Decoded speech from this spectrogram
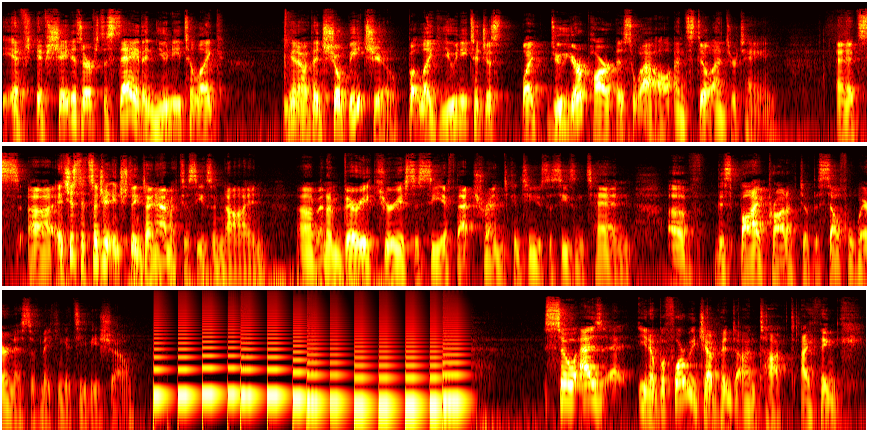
if if Shea deserves to stay, then you need to like you know, then she'll beat you. But like you need to just like do your part as well and still entertain. And it's uh, it's just it's such an interesting dynamic to season nine. Um, and I'm very curious to see if that trend continues to season ten of this byproduct of the self awareness of making a TV show. So as uh, you know, before we jump into Untucked, I think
